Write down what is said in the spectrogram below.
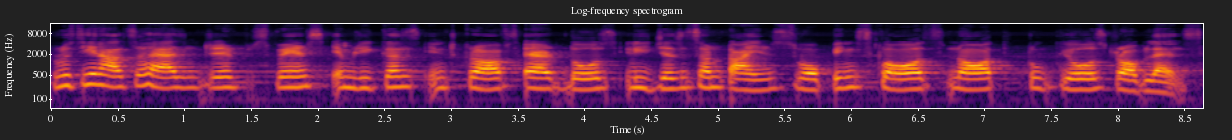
Russian also has intercepted American aircraft at those regions, sometimes swapping close north to cause turbulence.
